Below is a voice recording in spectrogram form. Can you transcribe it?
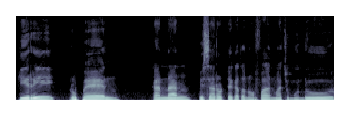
Kiri Ruben. Kanan bisa Rodek atau Novan maju mundur.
